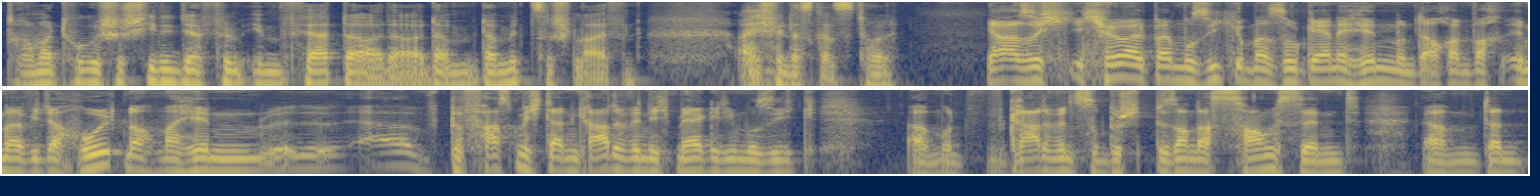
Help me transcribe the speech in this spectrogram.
dramaturgische Schiene, die der Film eben fährt, da, da, da, da mitzuschleifen. Aber ich finde das ganz toll. Ja, also ich, ich höre halt bei Musik immer so gerne hin und auch einfach immer wiederholt nochmal hin, äh, befasse mich dann gerade, wenn ich merke, die Musik ähm, und gerade wenn es so besonders Songs sind, ähm, dann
